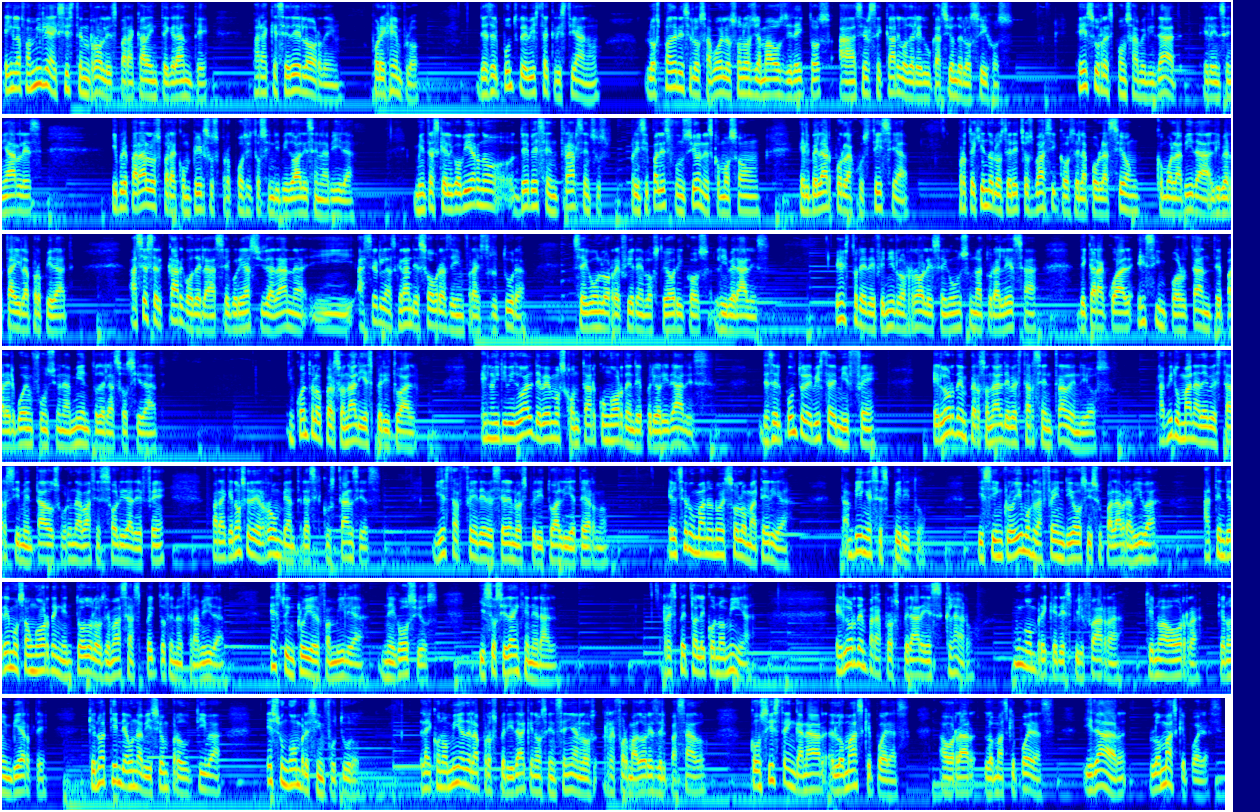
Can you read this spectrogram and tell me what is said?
En la familia existen roles para cada integrante para que se dé el orden. Por ejemplo, desde el punto de vista cristiano, los padres y los abuelos son los llamados directos a hacerse cargo de la educación de los hijos. Es su responsabilidad el enseñarles y prepararlos para cumplir sus propósitos individuales en la vida mientras que el gobierno debe centrarse en sus principales funciones como son el velar por la justicia, protegiendo los derechos básicos de la población como la vida, libertad y la propiedad, hacerse cargo de la seguridad ciudadana y hacer las grandes obras de infraestructura, según lo refieren los teóricos liberales. Esto de definir los roles según su naturaleza de cada cual es importante para el buen funcionamiento de la sociedad. En cuanto a lo personal y espiritual, en lo individual debemos contar con un orden de prioridades. Desde el punto de vista de mi fe, el orden personal debe estar centrado en Dios. La vida humana debe estar cimentado sobre una base sólida de fe para que no se derrumbe ante las circunstancias, y esta fe debe ser en lo espiritual y eterno. El ser humano no es solo materia, también es espíritu, y si incluimos la fe en Dios y su palabra viva, atenderemos a un orden en todos los demás aspectos de nuestra vida. Esto incluye familia, negocios y sociedad en general. Respecto a la economía, el orden para prosperar es claro. Un hombre que despilfarra, que no ahorra, que no invierte, que no atiende a una visión productiva, es un hombre sin futuro. La economía de la prosperidad que nos enseñan los reformadores del pasado consiste en ganar lo más que puedas, ahorrar lo más que puedas y dar lo más que puedas.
